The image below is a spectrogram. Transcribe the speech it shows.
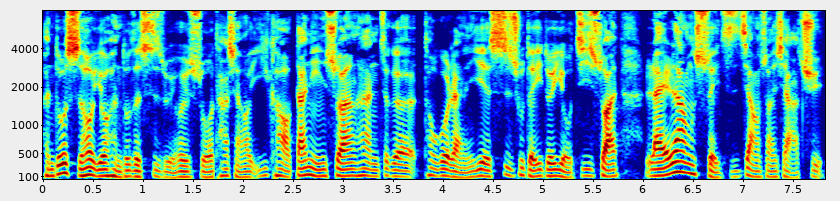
很多时候有很多的饲主也会说，他想要依靠单宁酸和这个透过染液释出的一堆有机酸来让水质降酸下去，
